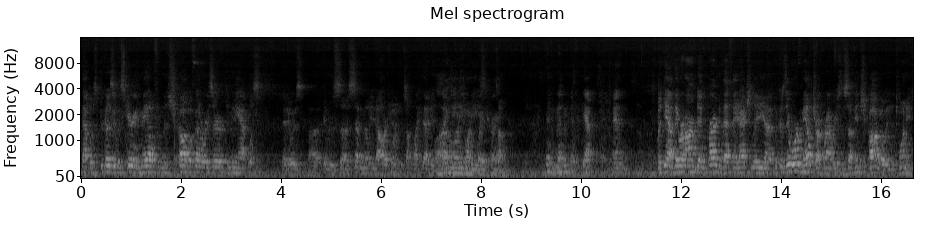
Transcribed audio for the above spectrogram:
That was because it was carrying mail from the Chicago Federal Reserve to Minneapolis. That it was, uh, it was, uh, seven million dollars worth or something like that in lot of money nineteen went twenties. by train. Yeah, and, but yeah, they were armed, and prior to that, they'd actually, uh, because there were mail truck robberies and stuff in Chicago in the twenties.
